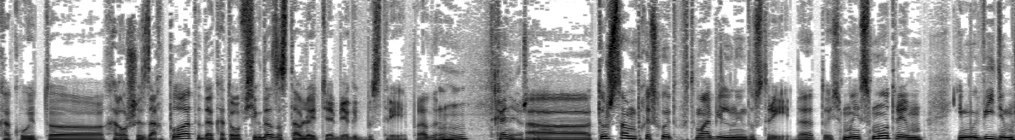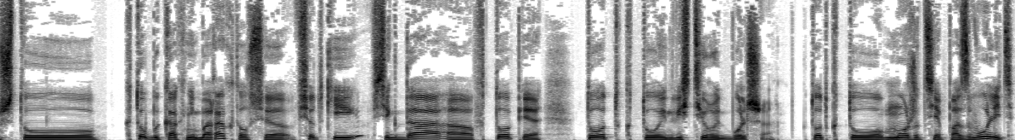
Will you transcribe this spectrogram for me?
какую-то хорошую зарплату, да, которая всегда заставляет тебя бегать быстрее, правда? Угу, конечно. А, то же самое происходит в автомобильной индустрии, да, то есть мы смотрим и мы видим, что кто бы как ни барахтался, все-таки всегда а, в топе тот, кто инвестирует больше тот, кто может себе позволить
